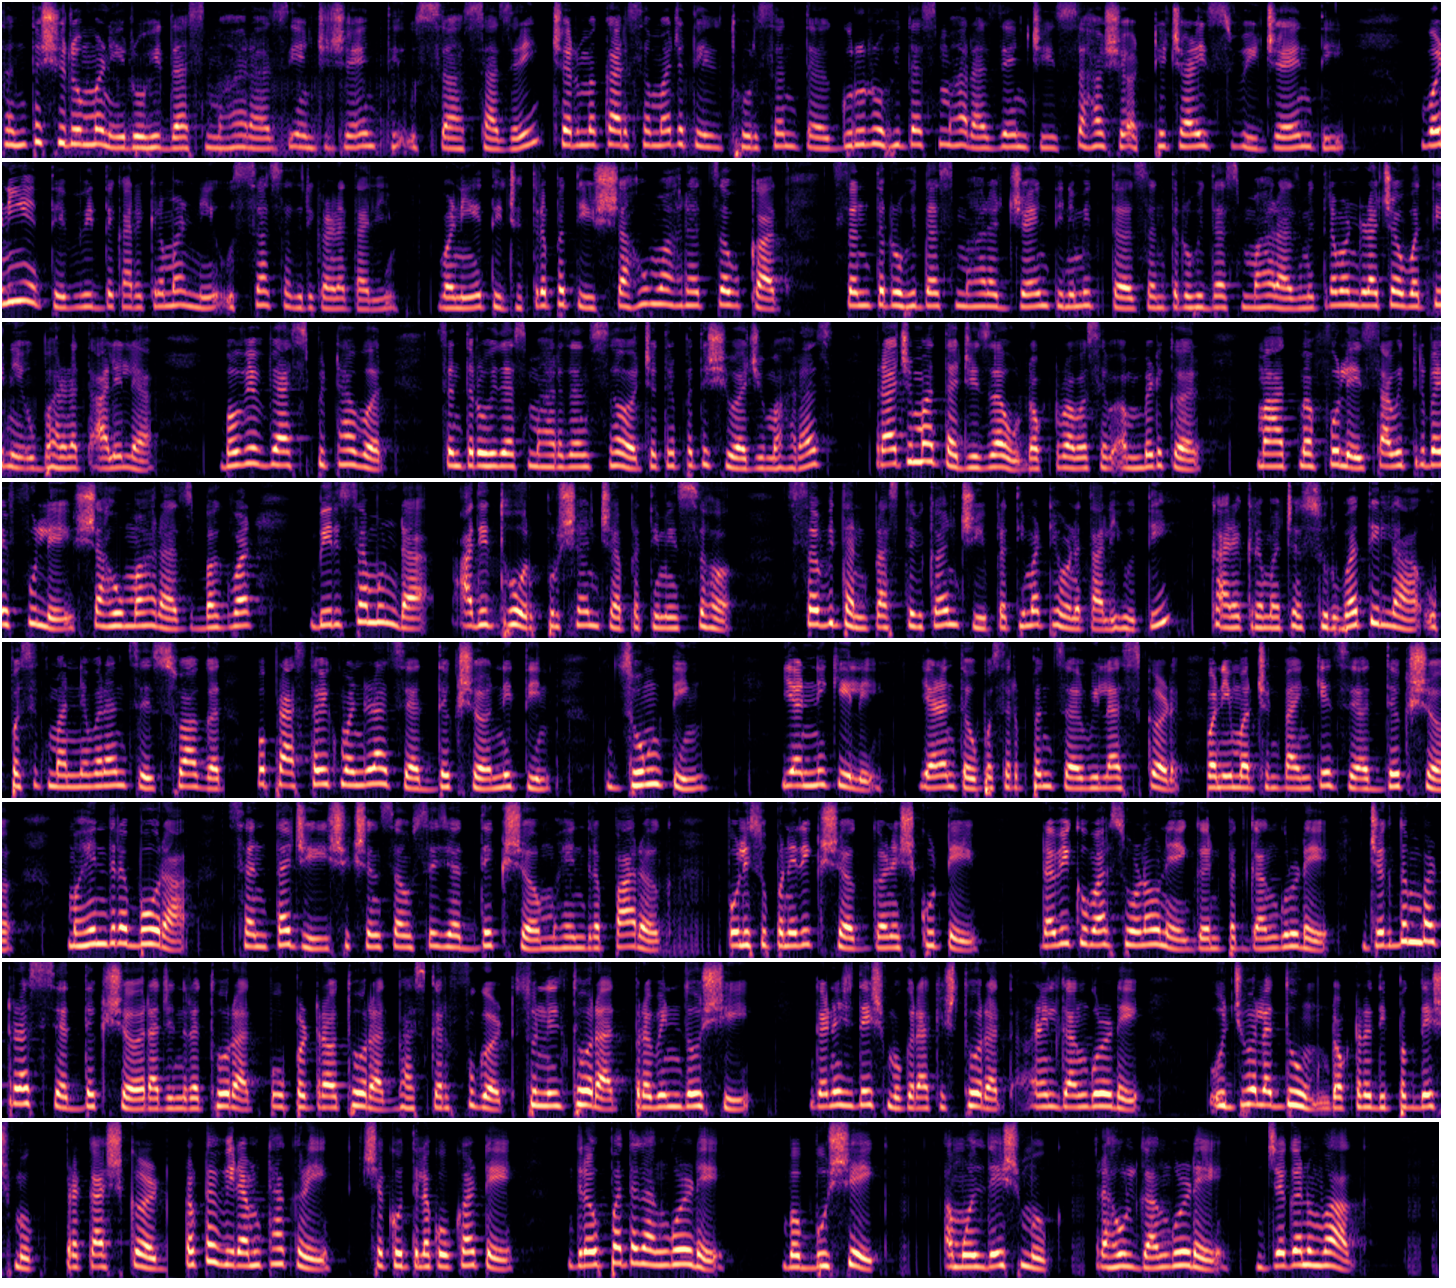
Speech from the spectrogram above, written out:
संत शिरोमणी रोहिदास महाराज यांची जयंती उत्साहात साजरी. चर्मकार समाजातील थोर संत गुरु रोहिदास महाराज यांची सहाशे अठ्ठेचाळीसवी जयंती वणी येथे विविध कार्यक्रमांनी उत्साहात साजरी करण्यात आली. वणी येथील छत्रपती शाहू महाराज चौकात संत रोहिदास महाराज जयंतीनिमित्त संत रोहिदास महाराज मित्रमंडळाच्या वतीने उभारण्यात आलेल्या भव्य व्यासपीठावर संत रोहिदास महाराजांसह छत्रपती शिवाजी महाराज राजमाता जिजाऊ डॉक्टर बाबासाहेब आंबेडकर महात्मा फुले सावित्रीबाई फुले शाहू महाराज भगवान बिरसा मुंडा आदी थोर पुरुषांच्या प्रतिमेसह संविधान प्रास्ताविकांची प्रतिमा ठेवण्यात आली होती. कार्यक्रमाच्या सुरुवातीला उपस्थित मान्यवरांचे स्वागत व प्रास्ताविक मंडळाचे अध्यक्ष नितीन झोंगटिंग यांनी केले. यानंतर उपसरपंच विलास कड वनी मर्चंट बँकेचे अध्यक्ष महेंद्र बोरा संताजी शिक्षण संस्थेचे अध्यक्ष महेंद्र पारख पोलीस उपनिरीक्षक गणेश कुटे रविकुमार सोनवणे गणपत गांगुर्डे जगदंबा ट्रस्टचे अध्यक्ष राजेंद्र थोरात पोपटराव थोरात भास्कर फुगट सुनील थोरात प्रवीण दोशी गणेश देशमुख राकेश थोरात अनिल गांगुर्डे उज्ज्वला धूम डॉक्टर दीपक देशमुख प्रकाश कड डॉक्टर विराम ठाकरे शकुंतला कोकाटे द्रौपद गांगुर्डे बब्बू शेख अमोल देशमुख राहुल गांगुर्डे जगन वाघ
